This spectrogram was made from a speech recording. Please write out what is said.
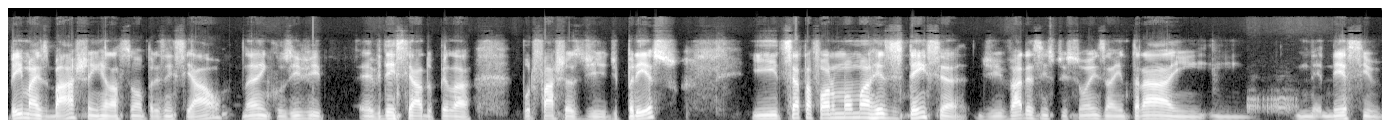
bem mais baixa em relação ao presencial, né, inclusive evidenciado pela, por faixas de, de preço, e, de certa forma, uma resistência de várias instituições a entrar em, em, nesse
